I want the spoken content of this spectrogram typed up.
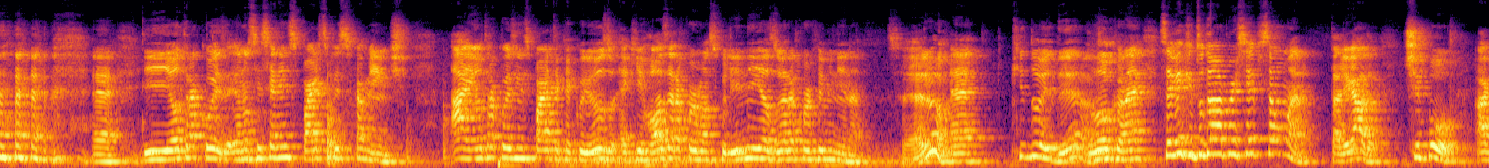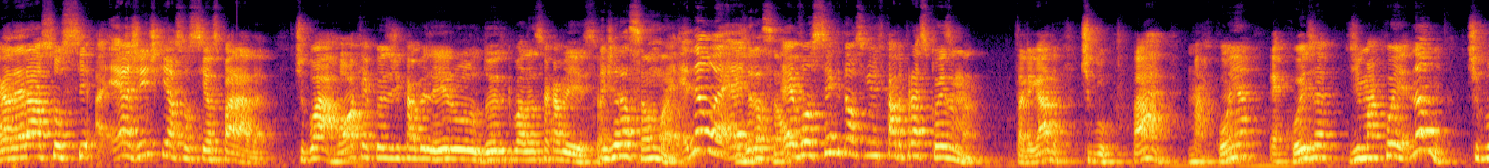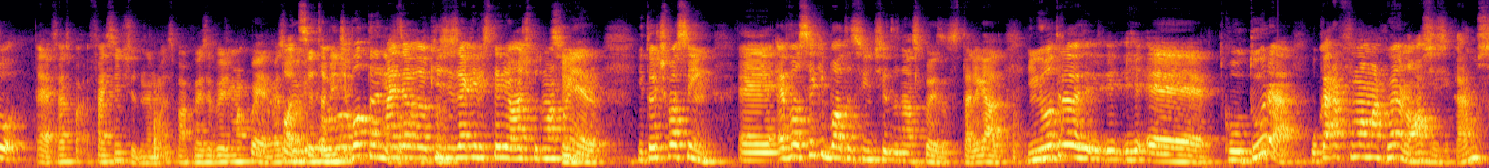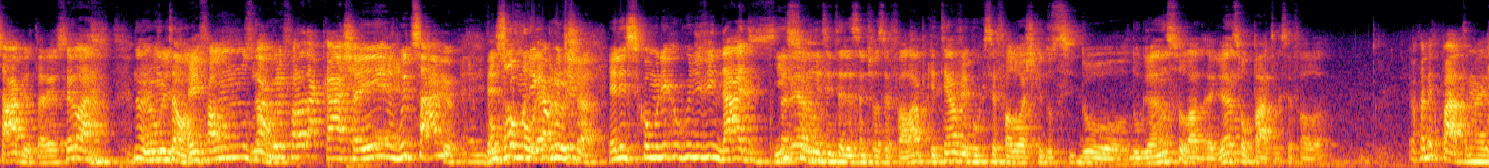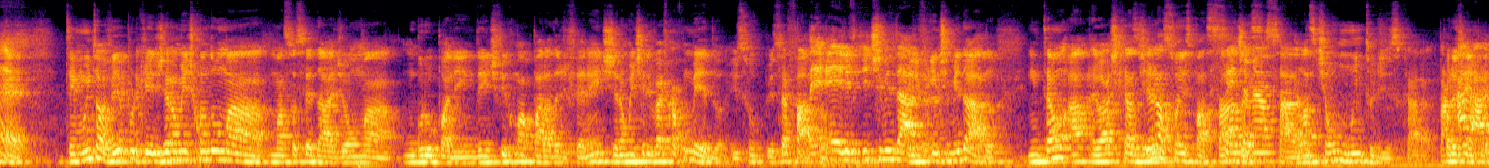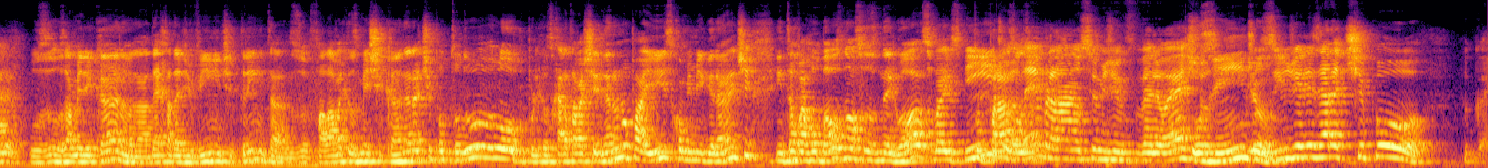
é, e outra coisa, eu não sei se era em Esparta especificamente. Ah, e outra coisa em Esparta que é curioso é que rosa era a cor masculina e azul era a cor feminina. Sério? É, Que doideira. louco, né? Você vê que tudo é uma percepção, mano, tá ligado? Tipo, a galera associa. É a gente que associa as paradas. Tipo, ah, rock é coisa de cabeleiro doido que balança a cabeça. É geração, mano. É, não, é, É geração. é você que dá o significado pras coisas, mano. Tá ligado? Tipo, ah, maconha é coisa de maconha. Não, tipo, é, faz, faz sentido, né? Mas maconha é coisa de maconheiro. Mas Pode eu- ser eu- também de botânico. Mas eu, eu quis dizer aquele estereótipo do maconheiro. Então, tipo assim, é, é você que bota sentido nas coisas, tá ligado? Em outra é, é, cultura, o cara fuma maconha, nossa, esse cara é um sábio, tá ligado? Sei lá. Não, então- Ele fala uns bagulho fora da caixa aí, muito sábio. Ele vamos se, comunica é com, ele se comunica com divindades. tá Isso é ligado? muito interessante você falar, porque tem a ver com o que você falou, acho que do, do, do ganso, lá, é ganso ou pato que você falou? Eu falei pato, mas. É, tem muito a ver porque geralmente quando uma, uma sociedade ou uma, um grupo ali identifica uma parada diferente, geralmente ele vai ficar com medo. Isso, isso é fato. É, ele fica intimidado. Ele fica intimidado. Então, a- eu acho que as gerações passadas, elas tinham muito disso, cara. Por exemplo, os, os americanos, na década de 20, 30, os- falava que os mexicanos era tipo tudo louco, porque os caras estavam chegando no país como imigrante, então vai roubar os nossos negócios, vai estuprar Índio, os, lembra lá nos filmes de Velho Oeste? os índios. Os índios, eles eram tipo.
